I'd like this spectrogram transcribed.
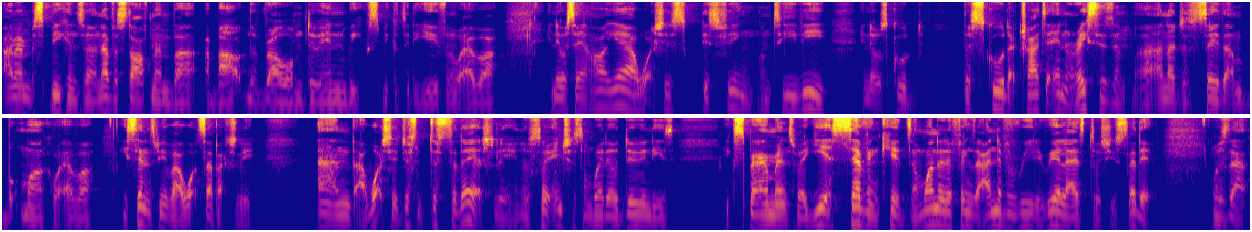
I remember speaking to another staff member about the role I'm doing. We speaking to the youth and whatever, and they were saying, "Oh yeah, I watched this this thing on TV, and it was called." The school that tried to end racism, uh, and I just say that on bookmark or whatever. He sent it to me via WhatsApp actually, and I watched it just just today actually. And it was so interesting where they were doing these experiments where year seven kids, and one of the things that I never really realized till she said it was that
